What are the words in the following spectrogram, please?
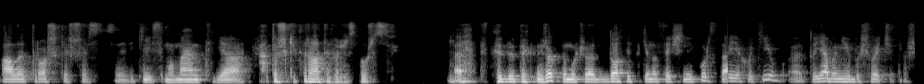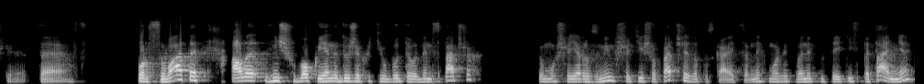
але трошки щось в якийсь момент я трошки втратив ресурс Е, до тих книжок, тому що досить таки насичений курс. Та я хотів, е, то я би міг би швидше трошки це форсувати. Але з іншого боку, я не дуже хотів бути одним з перших, тому що я розумів, що ті, що перші запускаються, в них можуть виникнути якісь питання,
